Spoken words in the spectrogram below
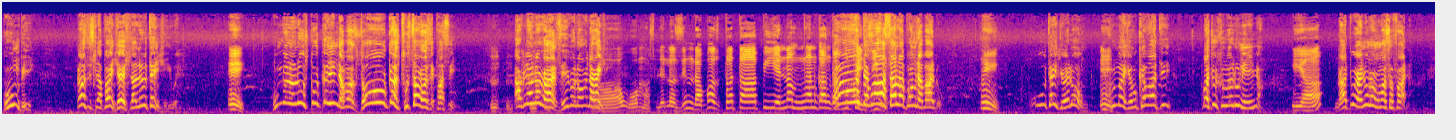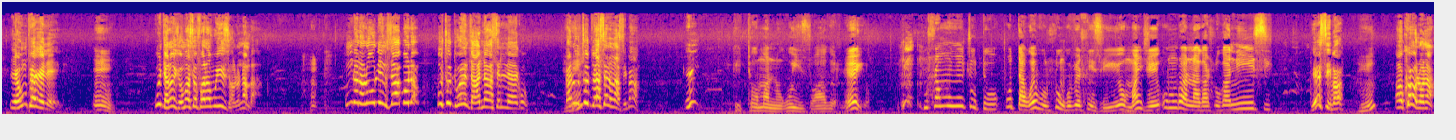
Kumbi. Kazi silapha nje sihlale uthenjiwe. Eh. Umntwana lo usiqoqela indaba zonke azithusako zephasini. akunanongaziko lokuna kanje hawo masilela zindaba zithathaphi yena mncane kangakade kwasa lapho umntu abantu uthenjiwe lo khuluma nje ukhe wathi bathuhlulwe lunina ya ngathi wena ungangumasofana ye umphekelele um kunjalo nje uma sofana ubuya izolo nambako umntwana lo ulingisa bona utshudu wenzani nakaselileko kanti hmm? utshudu uyasela nasi ba hmm? ngithoma nokuyizwa-ke leyo mhlamunye utshudu udakwe buhlungu behliziyo manje umntwana kahlukanisi yesiba hmm? awukho lona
